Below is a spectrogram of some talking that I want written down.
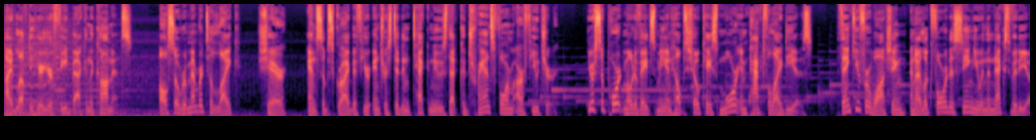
I'd love to hear your feedback in the comments. Also, remember to like, share, and subscribe if you're interested in tech news that could transform our future. Your support motivates me and helps showcase more impactful ideas. Thank you for watching, and I look forward to seeing you in the next video.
